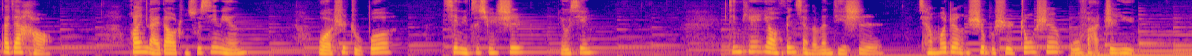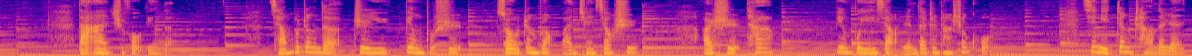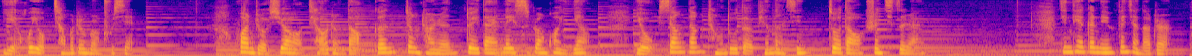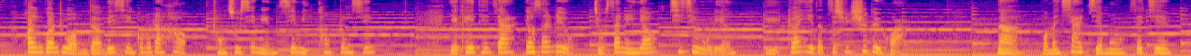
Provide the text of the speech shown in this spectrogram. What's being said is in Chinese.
大家好，欢迎来到重塑心灵，我是主播心理咨询师刘星。今天要分享的问题是：强迫症是不是终身无法治愈？答案是否定的。强迫症的治愈并不是所有症状完全消失，而是它并不影响人的正常生活。心理正常的人也会有强迫症状出现，患者需要调整到跟正常人对待类似状况一样，有相当程度的平等心，做到顺其自然。今天跟您分享到这儿，欢迎关注我们的微信公众账号“重塑心灵心理康复中心”，也可以添加幺三六九三零幺七七五零与专业的咨询师对话。那。我们下节目再见。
